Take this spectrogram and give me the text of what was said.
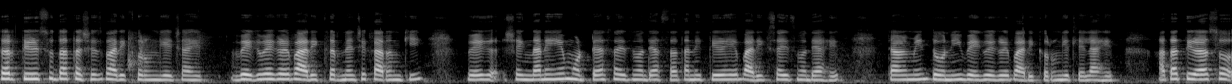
तर तीळसुद्धा तसेच बारीक करून घ्यायचे आहेत. वेगवेगळे बारीक करण्याचे कारण की वेग शेंगदाणे हे मोठ्या साईजमध्ये असतात आणि तीळ हे बारीक साईजमध्ये आहेत. त्यामुळे मी दोन्ही वेगवेगळे बारीक करून घेतलेले आहेत. आता तिळासो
